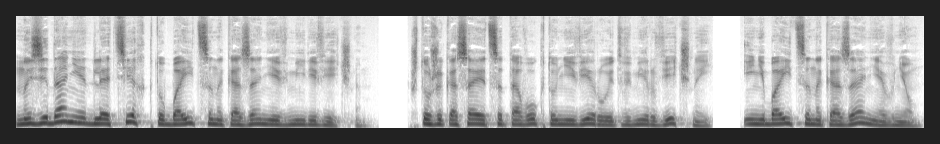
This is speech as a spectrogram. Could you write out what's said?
назидание для тех, кто боится наказания в мире вечном. Что же касается того, кто не верует в мир вечный и не боится наказания в нем,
